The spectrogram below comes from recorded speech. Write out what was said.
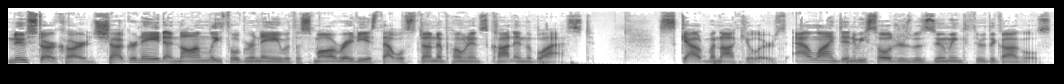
New star cards Shot Grenade, a non lethal grenade with a small radius that will stun opponents caught in the blast. Scout Binoculars outlines enemy soldiers with zooming through the goggles.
